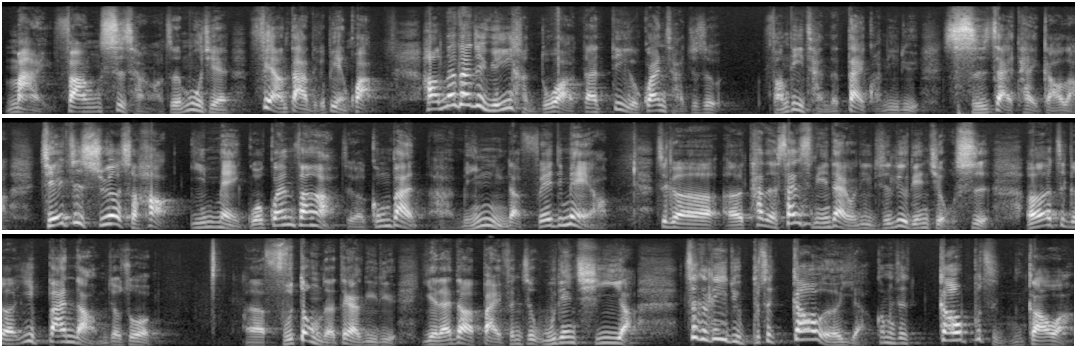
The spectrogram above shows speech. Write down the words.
买方市场啊，这是目前非常大的一个变化。好，那它的原因很多啊，但第一个观察就是。房地产的贷款利率实在太高了。截至十月二十号，以美国官方啊这个公办啊民营的 Freddie Mac 啊，这个呃它的三十年贷款利率是六点九四，而这个一般的我们叫做呃浮动的贷款利率也来到百分之五点七一啊。这个利率不是高而已啊，关键是高不止高啊，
